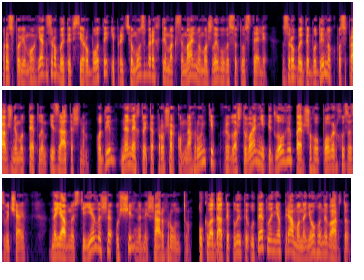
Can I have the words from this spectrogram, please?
Розповімо, як зробити всі роботи і при цьому зберегти максимальну можливу висоту стелі. Зробити будинок по-справжньому теплим і затишним. 1. Не нехтуйте прошарком на ґрунті. При влаштуванні підлоги першого поверху зазвичай наявності є лише ущільнений шар ґрунту. Укладати плити утеплення прямо на нього не варто.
